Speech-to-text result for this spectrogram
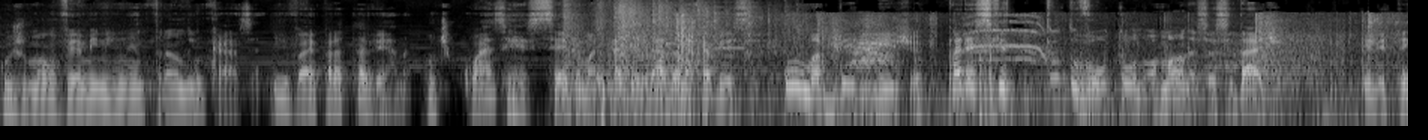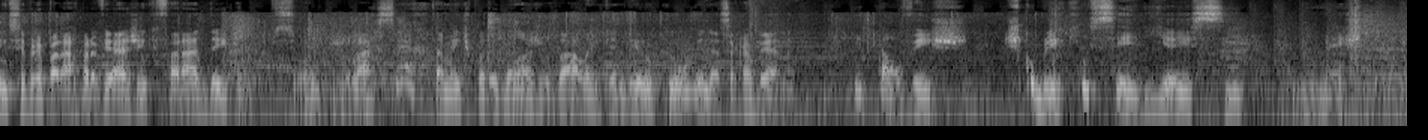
Guzmão vê a menina entrando em casa e vai para a taverna, onde quase recebe uma cadeirada na cabeça. Uma peleja. Parece que tudo voltou ao normal nessa cidade. Ele tem que se preparar para a viagem que fará a Dayton. Psionicos de lá certamente poderão ajudá-la a entender o que houve nessa caverna. E talvez descobrir quem seria esse mestre.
